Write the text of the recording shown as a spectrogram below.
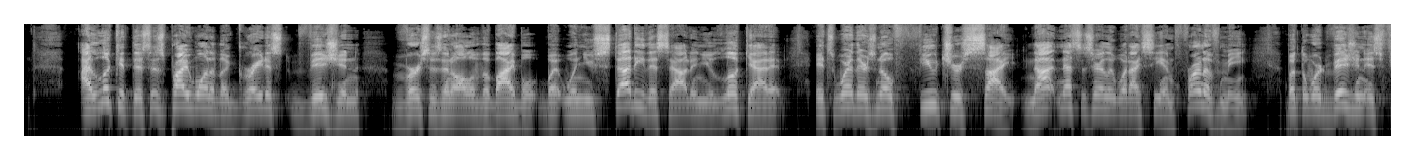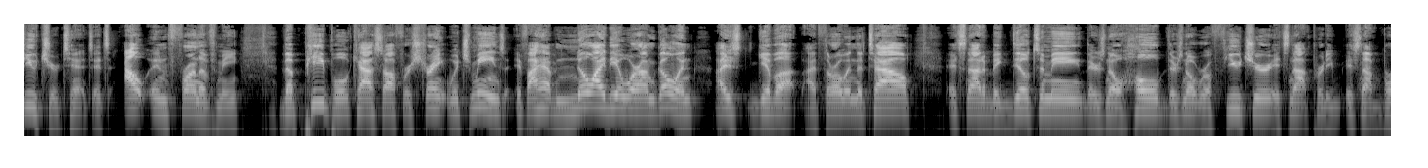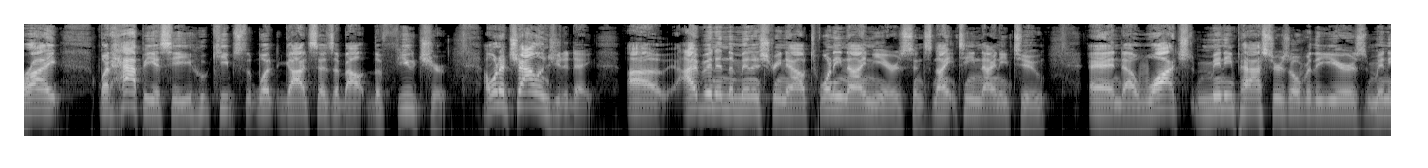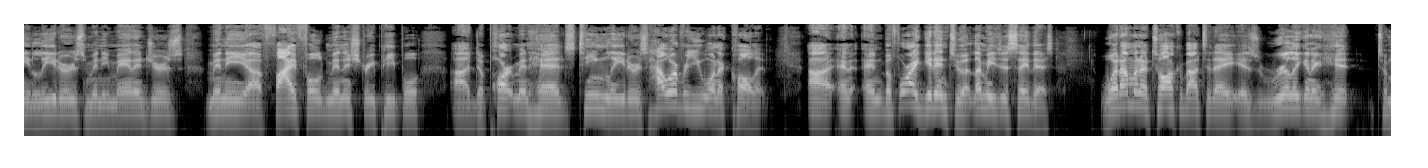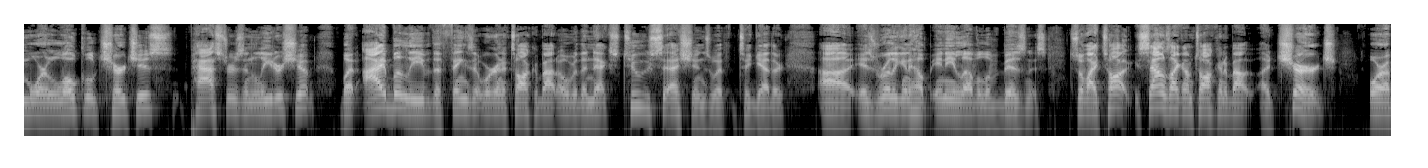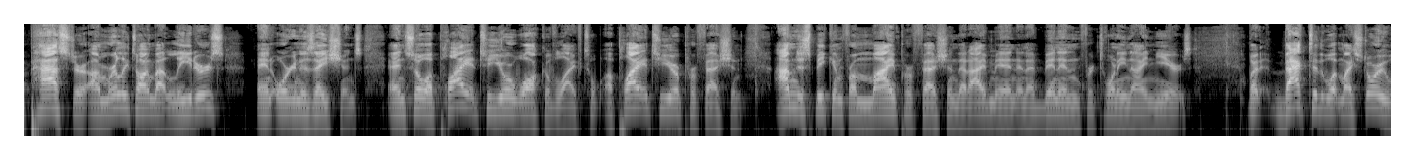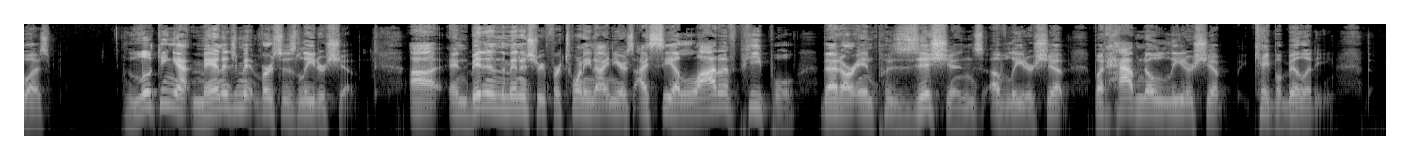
I look at this, this is probably one of the greatest vision verses in all of the Bible, but when you study this out and you look at it, it's where there's no future sight, not necessarily what I see in front of me, but the word vision is future tense. It's out in front of me. The people cast off restraint, which means if I have no idea where I'm going, I just give up. I throw in the towel. It's not a big deal to me. There's no hope. There's no real future. It's not pretty. It's not bright. But happy is he who keeps what God says about the future. I want to challenge you today. Uh, I've been in the ministry now 29 years, since 1992, and uh, watched many pastors over the years, many leaders, many managers, many uh, fivefold ministry people, uh, department heads, team leaders, however you want to call it. Uh, and, and before I get into it, let me just say this. What I'm going to talk about today is really going to hit to more local churches, pastors, and leadership. But I believe the things that we're going to talk about over the next two sessions with together uh, is really going to help any level of business. So if I talk, sounds like I'm talking about a church or a pastor. I'm really talking about leaders and organizations. And so apply it to your walk of life, apply it to your profession. I'm just speaking from my profession that I'm in and I've been in for 29 years. But back to the, what my story was looking at management versus leadership, uh, and been in the ministry for 29 years, I see a lot of people that are in positions of leadership but have no leadership capability.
